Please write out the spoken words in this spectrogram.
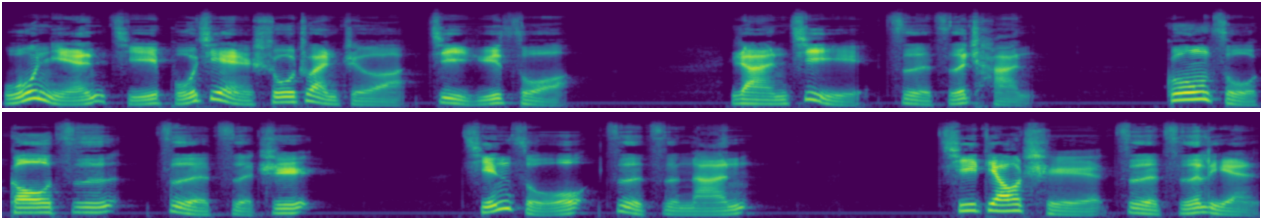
无年及不见书传者，记于左。冉季字子产，公祖勾资字子之，秦祖字子南，七雕齿字子敛，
